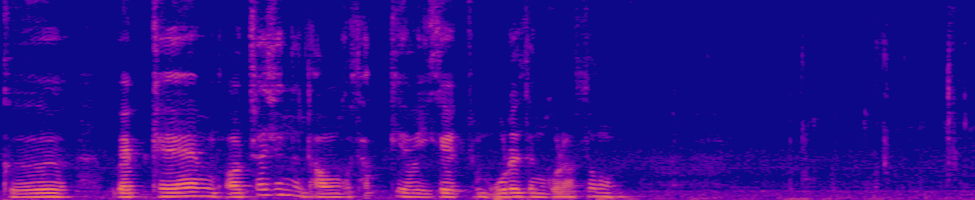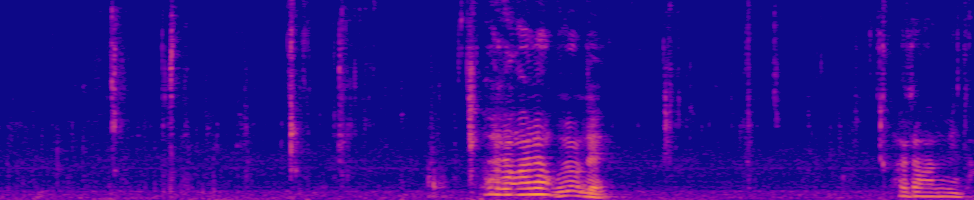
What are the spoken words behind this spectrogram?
그 웹캠 어, 최신에 나온 거 살게요. 이게 좀 오래된 거라서. 화장하냐고요? 네. 화장합니다.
